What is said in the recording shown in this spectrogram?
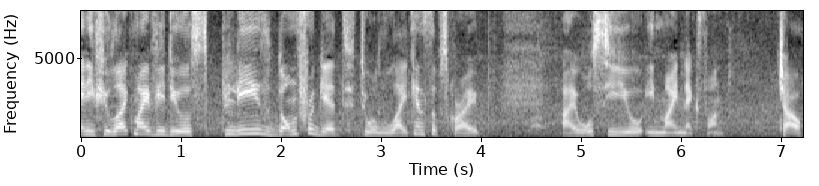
And if you like my videos, please don't forget to like and subscribe. I will see you in my next one. Ciao.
